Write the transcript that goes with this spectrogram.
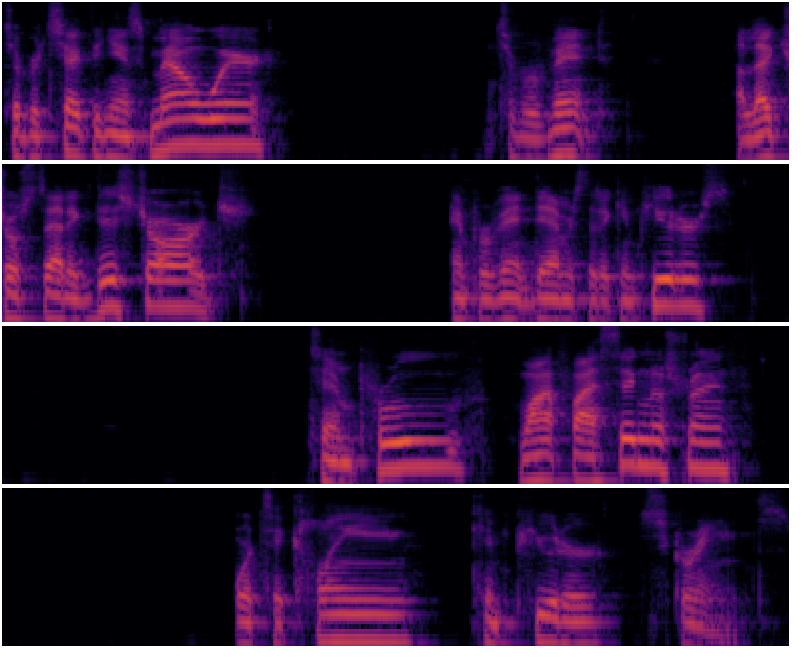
To protect against malware, to prevent electrostatic discharge, and prevent damage to the computers, to improve Wi Fi signal strength, or to clean computer screens.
